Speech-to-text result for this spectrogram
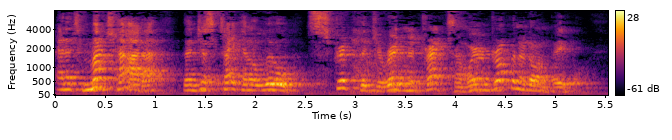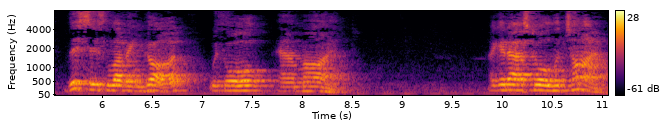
And it's much harder than just taking a little script that you read in a tract somewhere and dropping it on people. This is loving God with all our mind. I get asked all the time,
